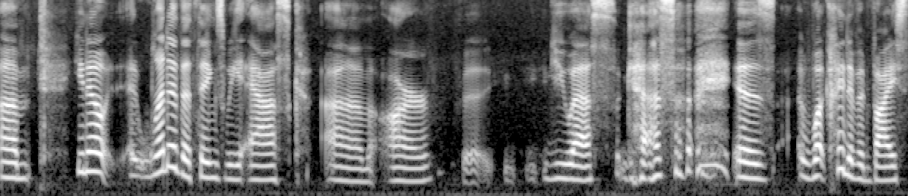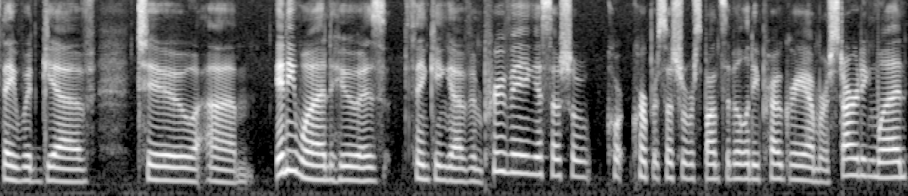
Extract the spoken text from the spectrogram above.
Um, you know, uh, one of the things we ask um, our uh, U.S. guests is what kind of advice they would give to um, anyone who is thinking of improving a social cor- corporate social responsibility program or starting one.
